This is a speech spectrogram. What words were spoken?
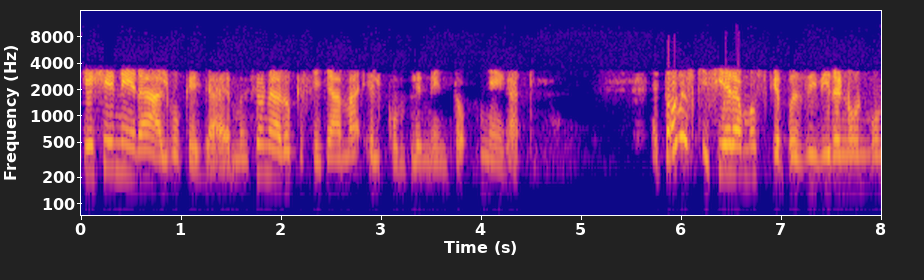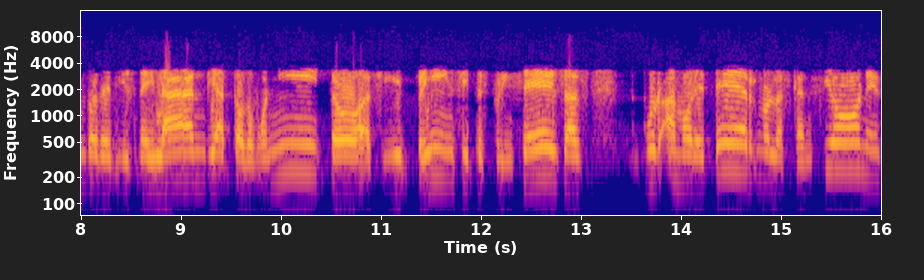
que genera algo que ya he mencionado que se llama el complemento negativo. Todos quisiéramos que pues vivir en un mundo de Disneylandia, todo bonito, así príncipes, princesas, por amor eterno, las canciones,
